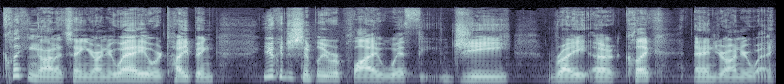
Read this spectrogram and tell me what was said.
clicking on it saying you're on your way or typing, you could just simply reply with G, right, or uh, click, and you're on your way.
